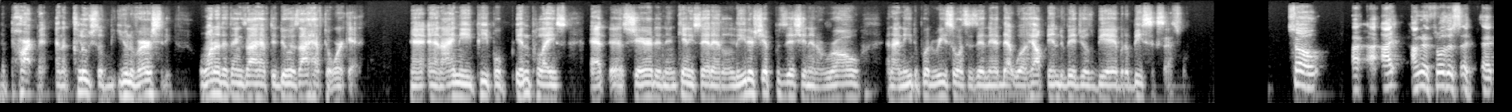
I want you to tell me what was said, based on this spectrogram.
department, an inclusive university, one of the things I have to do is I have to work at it and, and I need people in place at, as Sheridan and Kenny said, at a leadership position in a role. And I need to put resources in there that will help individuals be able to be successful. So I, I, I'm going to throw this at, at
